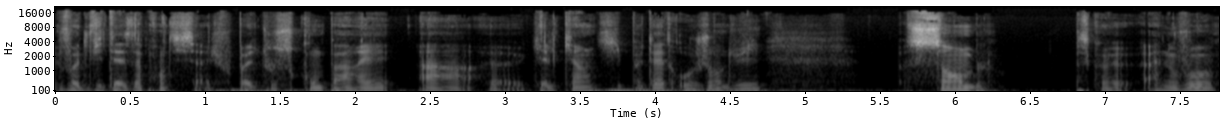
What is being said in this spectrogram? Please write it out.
votre vitesse d'apprentissage. Il ne faut pas du tout se comparer à euh, quelqu'un qui peut-être aujourd'hui semble, parce que à nouveau,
